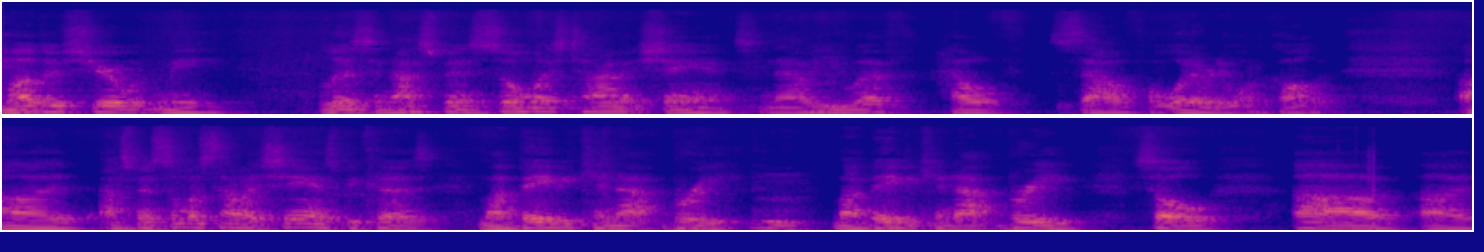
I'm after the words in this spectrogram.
mothers share with me. Listen, I spend so much time at Shands now, UF Health South or whatever they want to call it. Uh, I spend so much time at Shands because my baby cannot breathe. My baby cannot breathe. So, uh, uh,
